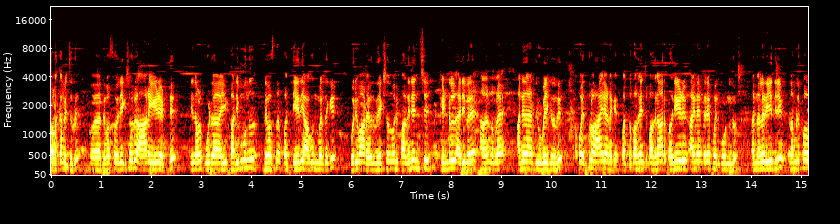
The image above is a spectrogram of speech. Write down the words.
തുടക്കം വെച്ചത്. ദിവസം ദിവസം ഏകദേശം ഒരു ആറ് ഏഴ് എട്ട് ഇനി നമ്മൾ കൂടുതൽ ഈ പതിമൂന്ന് ദിവസം തീയതി ആകുമ്പോഴത്തേക്ക് ഒരുപാട് ഏകദേശം ഒരു പതിനഞ്ച് കിണ്ടൽ അരി വരെ ആണ് നമ്മളെ അന്നദാനത്തിൽ ഉപയോഗിക്കുന്നത്. അപ്പോൾ എത്ര ആയിരമൊക്കെ പത്ത് പതിനഞ്ച് പതിനാറ് പതിനേഴ് അങ്ങനെ വരെ പോകുന്നുണ്ട് അത് നല്ല രീതിയിൽ നമ്മളിപ്പോൾ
